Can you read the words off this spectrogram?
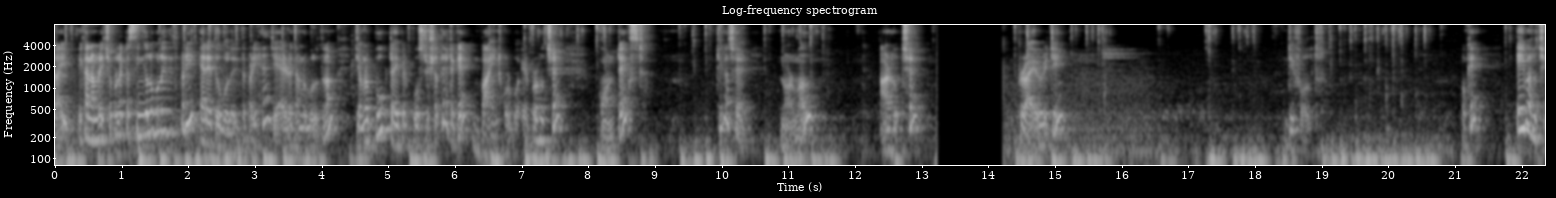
টাইপ এখানে আমরা ইচ্ছা করলে একটা সিঙ্গেলও বলে দিতে পারি অ্যারেতেও বলে দিতে পারি। হ্যাঁ যে অ্যারেতে আমরা বলে দিলাম যে আমরা বুক টাইপের পোস্টের সাথে এটাকে বাইন্ড করব। এরপর হচ্ছে কনটেক্সট ঠিক আছে? নর্মাল আর হচ্ছে প্রায়োরিটি ডিফল্ট। ওকে এইবার হচ্ছে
